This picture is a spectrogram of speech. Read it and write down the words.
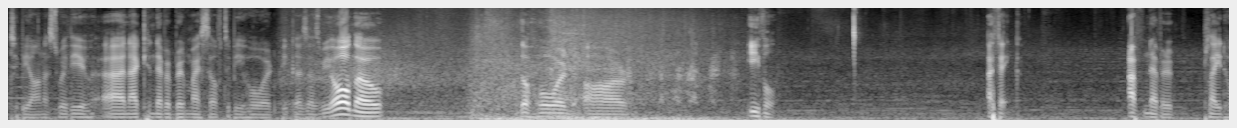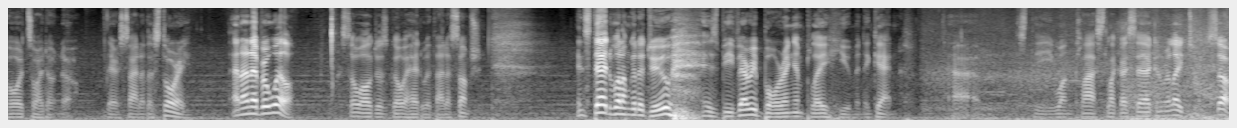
to be honest with you. And I can never bring myself to be Horde, because as we all know, the Horde are evil. I think. I've never played Horde, so I don't know their side of the story. And I never will. So I'll just go ahead with that assumption. Instead, what I'm going to do is be very boring and play Human again. Um, it's the one class, like I say, I can relate to. So,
